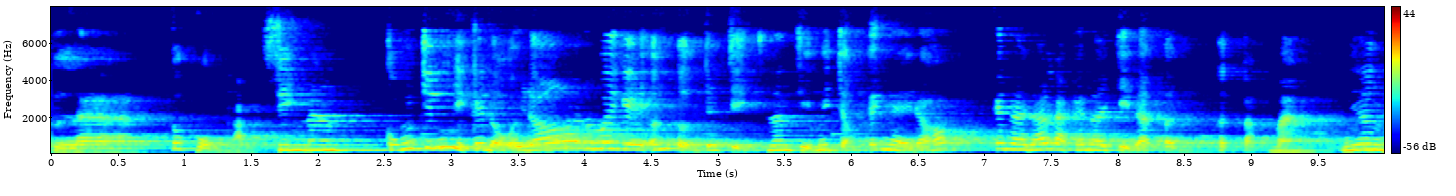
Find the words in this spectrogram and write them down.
là tốt bụng. Siêng năng cũng chính vì cái đội đó nó mới gây ấn tượng cho chị nên chị mới chọn cái nghề đó. Cái nơi đó là cái nơi chị đã từng thực tập mà. Nhưng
